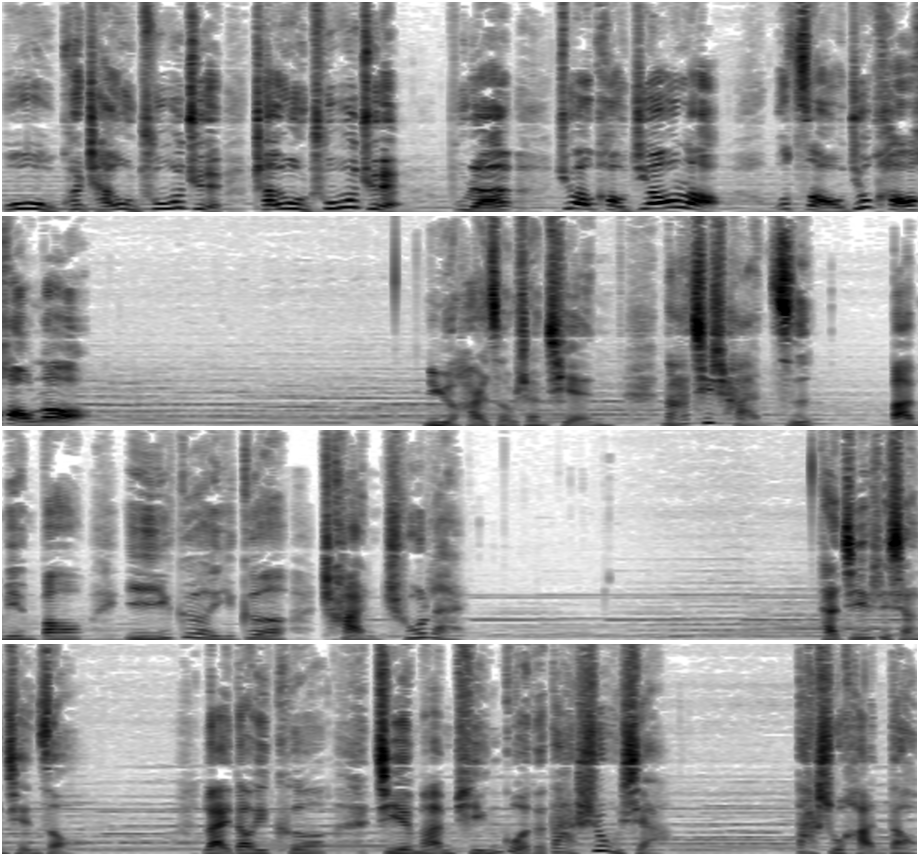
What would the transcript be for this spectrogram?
哦，快铲我出去，铲我出去，不然就要烤焦了。我早就烤好了。”女孩走上前，拿起铲子，把面包一个一个铲出来。她接着向前走，来到一棵结满苹果的大树下，大树喊道。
